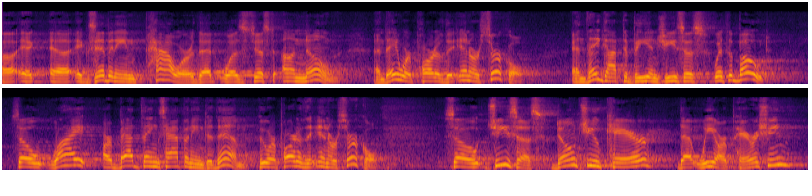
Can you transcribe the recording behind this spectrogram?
uh, uh, exhibiting power that was just unknown. And they were part of the inner circle. And they got to be in Jesus with the boat. So, why are bad things happening to them who are part of the inner circle? So, Jesus, don't you care that we are perishing?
